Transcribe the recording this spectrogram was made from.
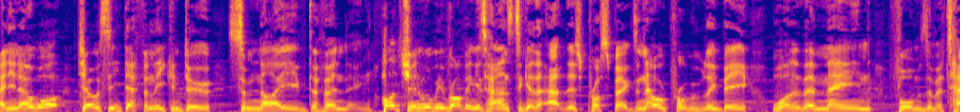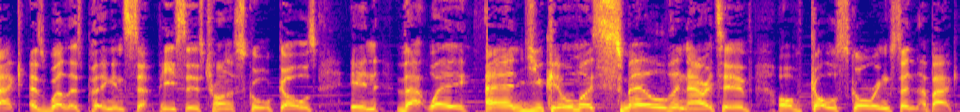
And you know what? Chelsea definitely can do some naive defending. Hodgson will be rubbing his hands together at this prospect and that will probably be one of their main forms of attack as well as putting in set pieces, trying to score goals in that way. And you can almost smell the narrative of goal scoring centre back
